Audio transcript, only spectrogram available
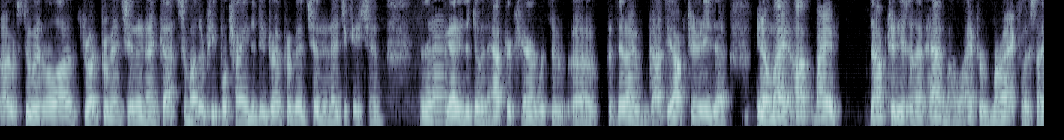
I was doing a lot of drug prevention, and I got some other people trained to do drug prevention and education. And then I got into doing aftercare with the. Uh, then I got the opportunity to, you know, my my the opportunities that I've had in my life are miraculous. I,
